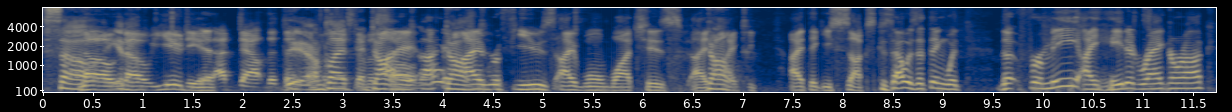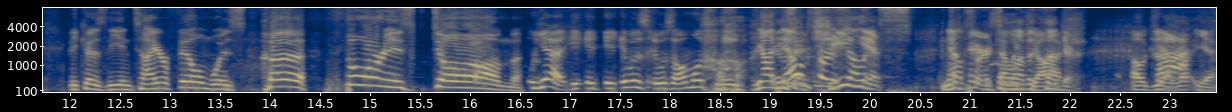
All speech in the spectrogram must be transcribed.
So no, you know, no, you did. Yeah. I doubt that. The, yeah, I'm glad. Don't, I, I, don't. I refuse. I won't watch his. I don't. I, I think he sucks because that was the thing with the. For me, I hated Ragnarok because the entire film was huh, Thor is dumb. Well, yeah, it, it, it was it was almost a yeah. Now I'm starting genius to sound, now I'm starting to sound like Josh. Thunder. Oh yeah, ah. yeah.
